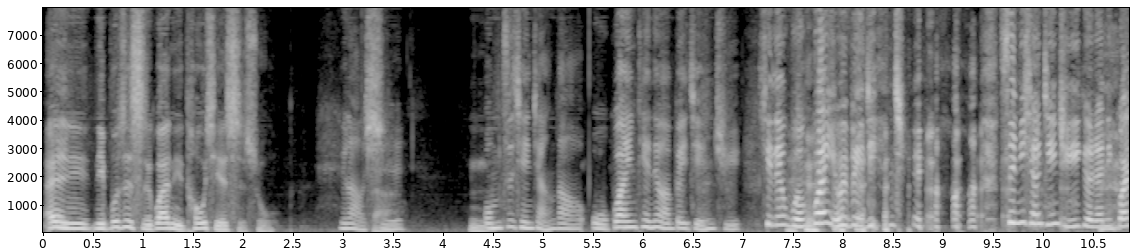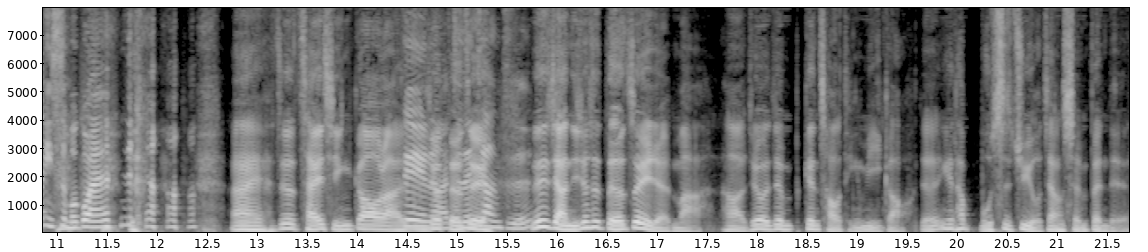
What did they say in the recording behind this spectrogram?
哎，你你不是史官，你偷写史书。”于老师，嗯，我们之前讲到武官一天到晚被检举，现在连文官也会被检举，所以你想检举一个人，你管你什么官？哎，这才情高啦，对啦，你就得罪只能这样子。你讲你就是得罪人嘛。啊，就就跟朝廷密告，因为他不是具有这样身份的人，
